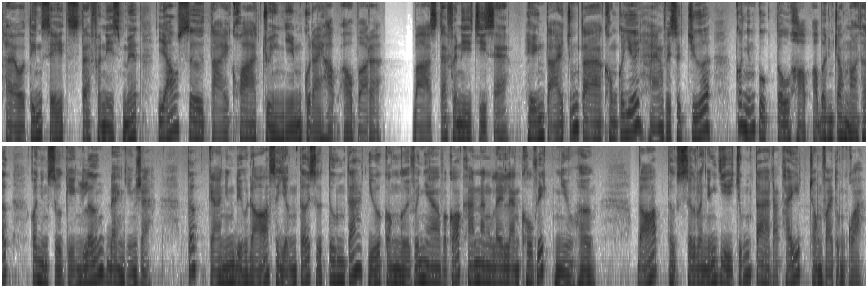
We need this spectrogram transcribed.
Theo tiến sĩ Stephanie Smith, giáo sư tại khoa truyền nhiễm của Đại học Alberta, Bà Stephanie chia sẻ, hiện tại chúng ta không có giới hạn về sức chứa, có những cuộc tụ họp ở bên trong nội thất, có những sự kiện lớn đang diễn ra. Tất cả những điều đó sẽ dẫn tới sự tương tác giữa con người với nhau và có khả năng lây lan Covid nhiều hơn. Đó thực sự là những gì chúng ta đã thấy trong vài tuần qua.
